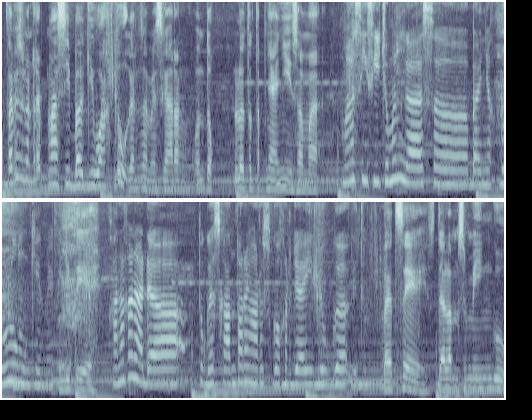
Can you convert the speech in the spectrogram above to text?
Tapi sebenarnya masih bagi waktu kan sampai sekarang untuk lo tetap nyanyi sama masih sih, cuman nggak sebanyak dulu mungkin ya. gitu ya. Karena kan ada tugas kantor yang harus gue kerjain juga gitu. Let's say dalam seminggu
